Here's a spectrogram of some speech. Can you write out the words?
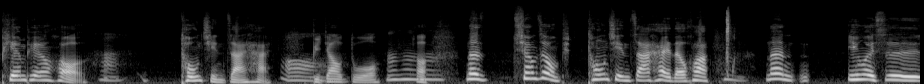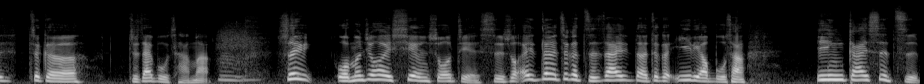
偏偏哈、哦。啊通勤灾害比较多。哦，嗯、哦，那像这种通勤灾害的话，嗯、那因为是这个职灾补偿嘛，嗯，所以我们就会限缩解释说，哎，那这个职灾的这个医疗补偿，应该是指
